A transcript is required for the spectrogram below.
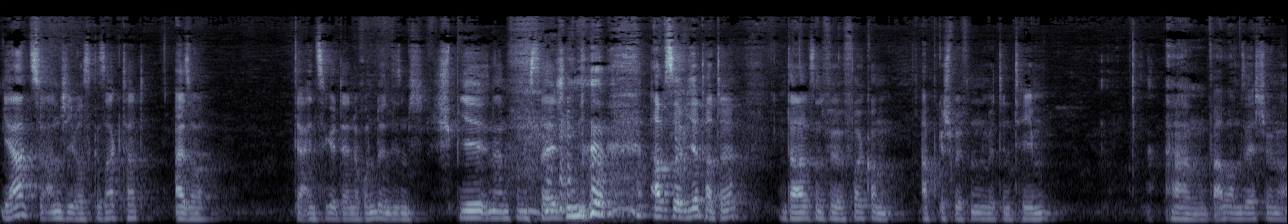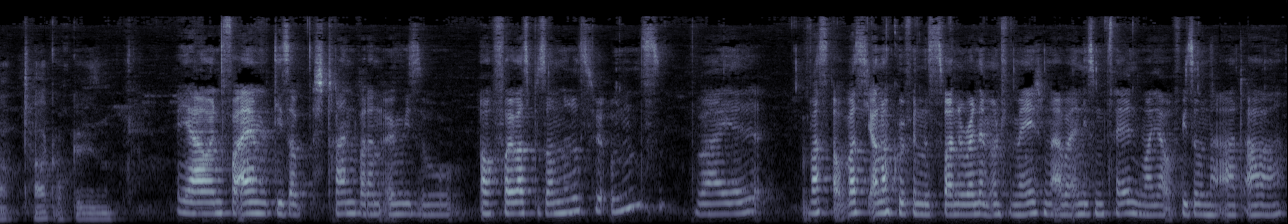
ja zu Angie was gesagt hat. Also der Einzige, der eine Runde in diesem Spiel in Anführungszeichen absolviert hatte. Und da sind wir vollkommen abgeschwiffen mit den Themen. Ähm, war aber ein sehr schöner Tag auch gewesen. Ja, und vor allem dieser Strand war dann irgendwie so auch voll was Besonderes für uns, weil was, was ich auch noch cool finde, ist zwar eine random Information, aber in diesen Fällen war ja auch wie so eine Art A.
